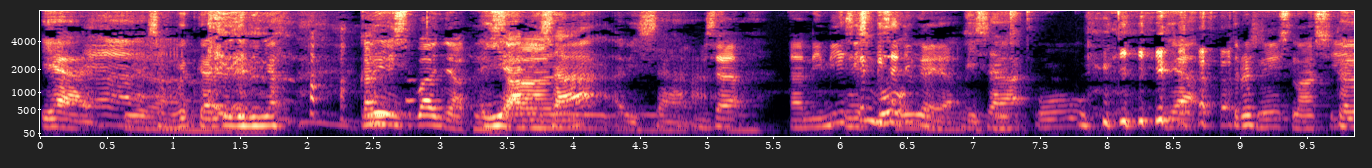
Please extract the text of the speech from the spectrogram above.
Ya, sebutkan tuh jadinya. Kan nis banyak iya Nissan. bisa bisa bisa nah, ini kan bisa juga ya? Bisa. Oh, ya terus nis nasi. ke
